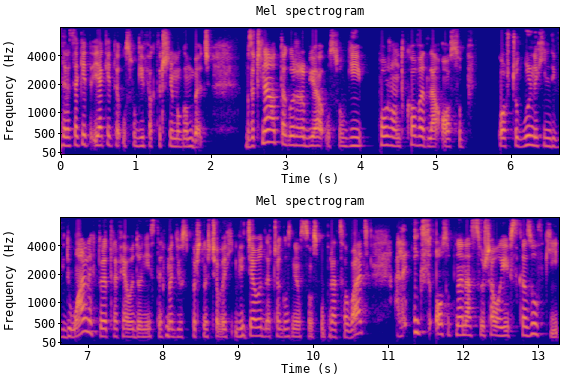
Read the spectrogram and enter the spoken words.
Teraz jakie, jakie te usługi faktycznie mogą być? Bo zaczynała od tego, że robiła usługi porządkowe dla osób poszczególnych, indywidualnych, które trafiały do niej z tych mediów społecznościowych i wiedziały, dlaczego z nią chcą współpracować, ale x osób na nas słyszało jej wskazówki,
